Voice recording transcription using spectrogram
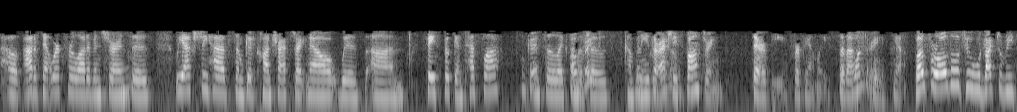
out out of network for a lot of insurances. Mm-hmm. We actually have some good contracts right now with um, Facebook and Tesla, Okay. and so like some Oh, of great. those companies are actually sponsoring therapy for families. So That's that's, wonderful. great. Yeah. Well, for all those who would like to reach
